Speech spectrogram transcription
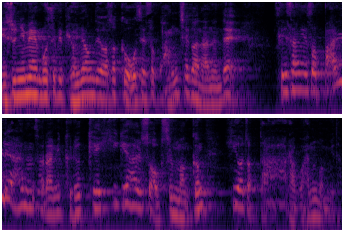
예수님의 모습이 변형되어서 그 옷에서 광채가 나는데 세상에서 빨래하는 사람이 그렇게 희게 할 수 없을 만큼 희어졌다라고 하는 겁니다.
